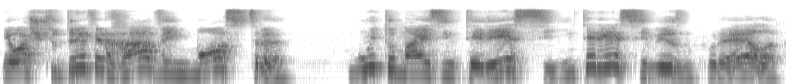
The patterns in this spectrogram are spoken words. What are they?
eu acho que o Dreverhaven mostra muito mais interesse, interesse mesmo por ela,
